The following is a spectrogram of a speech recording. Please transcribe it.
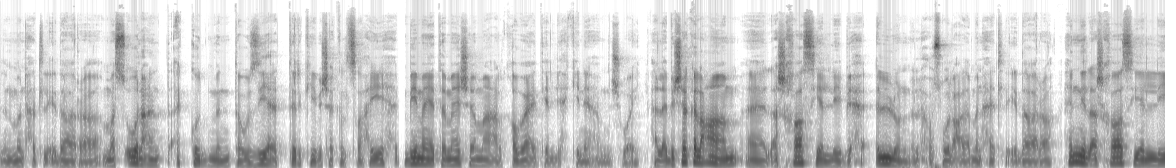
المنحة الإدارة مسؤول عن التأكد من توزيع التركي بشكل صحيح بما يتماشى مع القواعد يلي حكيناها من شوي. هلأ بشكل عام الأشخاص يلي بحق لهم الحصول على منحة الإدارة هن الأشخاص يلي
